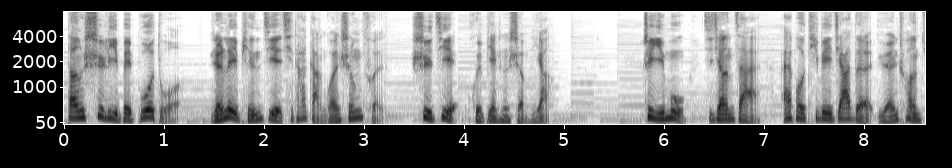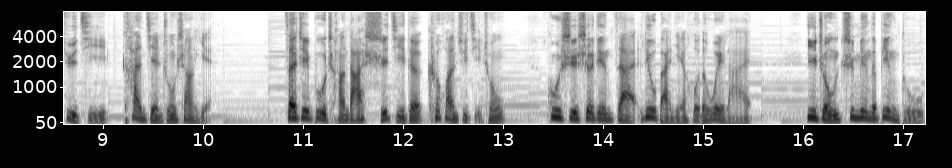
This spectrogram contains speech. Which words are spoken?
当视力被剥夺，人类凭借其他感官生存，世界会变成什么样？这一幕即将在 Apple TV 加的原创剧集《看见》中上演。在这部长达十集的科幻剧集中，故事设定在六百年后的未来，一种致命的病毒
